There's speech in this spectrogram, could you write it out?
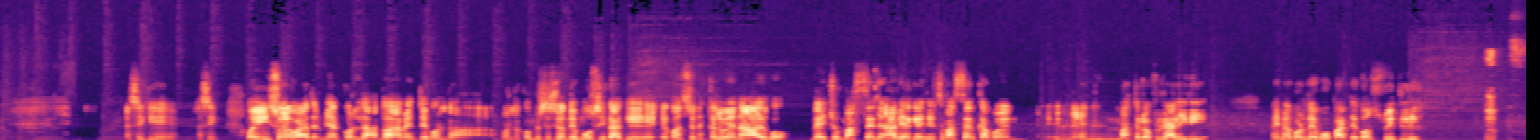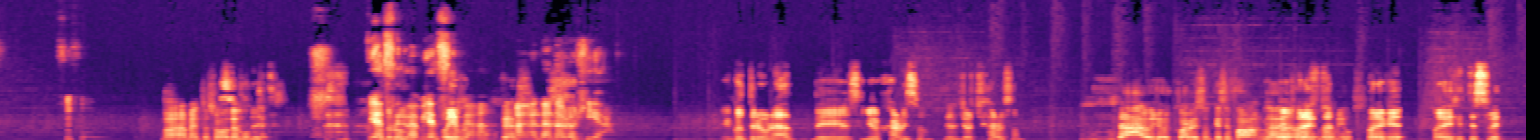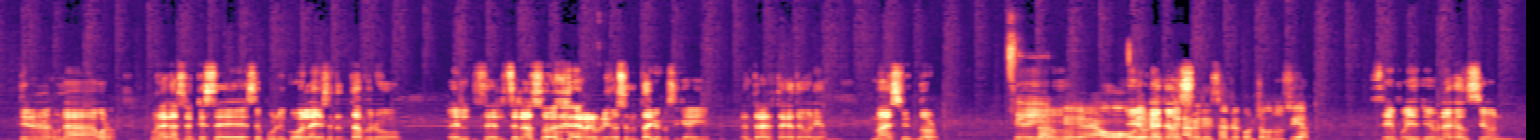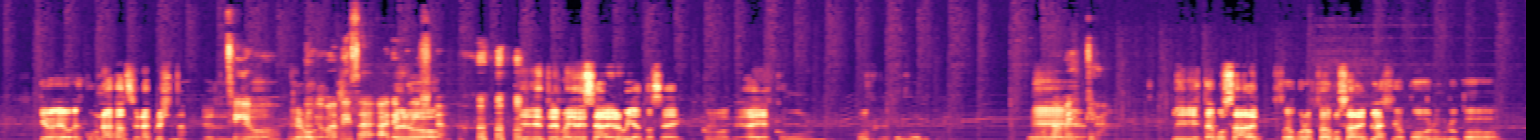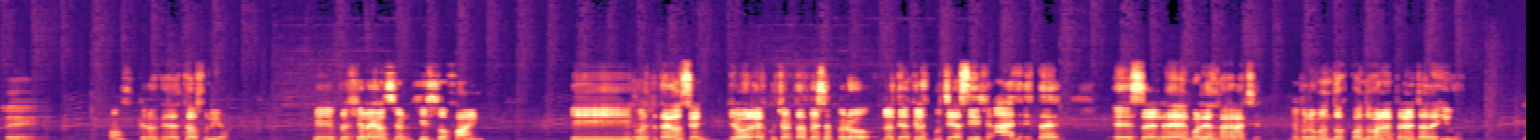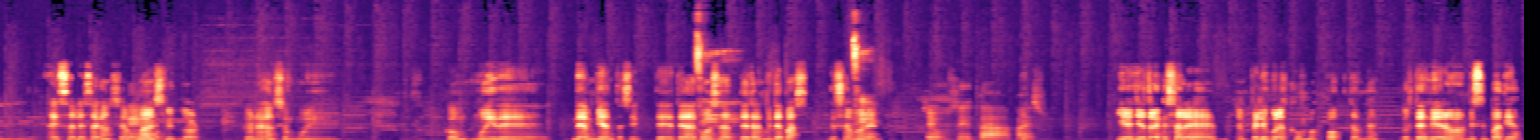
Así que, así. Oye, y solo para terminar con la, nuevamente con la, con la conversación de música que, de canciones que aluden a algo, de hecho, más cerca, había que venirse más cerca, pues, en, en- en el Master of Reality, ahí me acordé, pues, parte con Sweet Leaf. Nuevamente se los dejo a ustedes. nombre. Piénsela, Oye, piénsela, piensa. hagan la analogía. encontré una del señor Harrison, del George Harrison. Mm. Claro, George Harrison que se fue a Bangladesh Ahora- con sus ahora- amigos. Ahora que, ahora que dijiste Sweet, tiene una, una- bueno, una canción que se, se publicó en el año 70, pero el- se, se lanzó en el Reino Unido en el 71, así que ahí entra en esta categoría. My Sweet Lord. Sí. Claro que o- una obviamente canción- a ver esa recontra conocida. Sí, pues es una canción. Que Es como una canción a Krishna. El Sí, dios- bo, lo que más dice Hare Pero- Krishna. y entre medio dice aleluya, entonces como es como un, un Una Eh, mezcla. Y está acusada de, fue, bueno, fue acusada de plagio por un grupo, eh, creo que de Estados Unidos, que plagió la canción He's So Fine. Y bueno, esta canción yo la he escuchado hartas veces, pero la última vez que la escuché así dije, ah, esta es, eh, sale en Guardianes de la Galaxia, en volumen 2, cuando van al planeta de Igu. Mm. Ahí sale esa canción, Mira, My. Sweet Lord, que es una canción muy, con, muy de, de ambiente, sí, te, te da como Sí. esa, te transmite paz, de esa Sí. manera. Sí, pues, sí, está para eso. Y hay otra que sale en películas como más pop también. ¿Ustedes vieron Mi Simpatía?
